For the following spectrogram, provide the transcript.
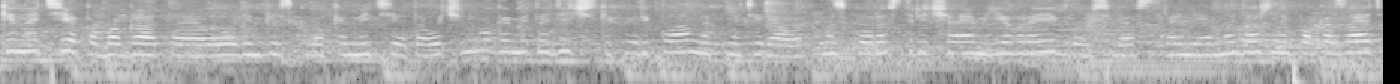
кинотека богатая у Олимпийского комитета, очень много методических рекламных материалов. Мы скоро встречаем Евроигры у себя в стране. Мы должны показать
